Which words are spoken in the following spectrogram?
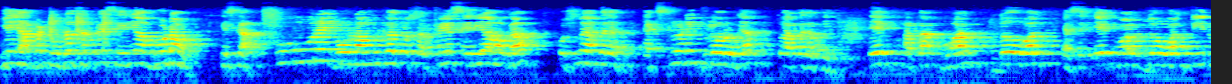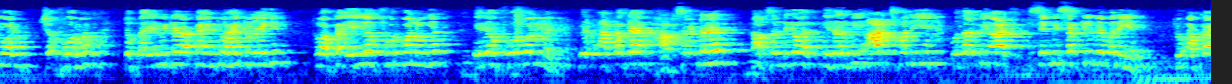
ये यहाँ पर total surface area of godown इसका पूरे गोडाउन का जो सरफेस एरिया होगा, उसमें आपका एक्सक्लूडिंग फ्लोर हो गया तो आपका देखो एक आपका वॉल दो वॉल ऐसे एक वॉल दो वॉल तीन वॉल फोर वॉल तो पेरीमीटर आपका इंटू हाइट हो जाएगी तो आपका एरिया ऑफ़ फोर वॉल हो गया। एरिया ऑफ़ फोर वॉल में फिर आपका क्या है? हाफ़ सिलेंडर है। हाफ़ सिलेंडर के बाद इधर भी आर्च बनी है, उधर भी आर्च सेमी सर्किल में बनी है। तो आपका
